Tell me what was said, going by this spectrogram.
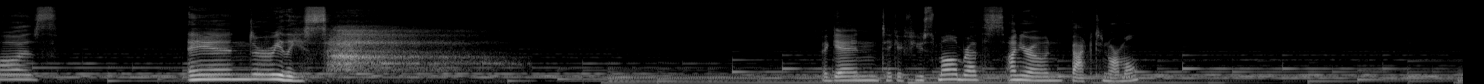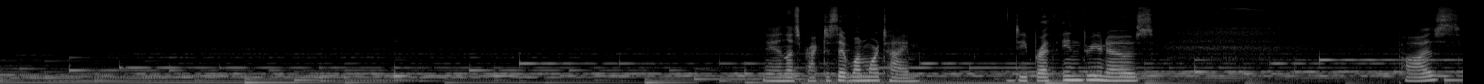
pause, And release. Again, take a few small breaths on your own back to normal. And let's practice it one more time. Deep breath in through your nose. Pause.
